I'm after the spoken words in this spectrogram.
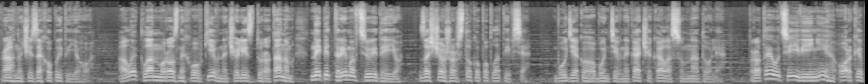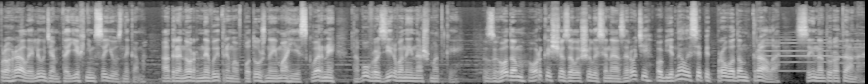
прагнучи захопити його. Але клан морозних вовків на чолі з Дуротаном не підтримав цю ідею, за що жорстоко поплатився. Будь-якого бунтівника чекала сумна доля. Проте у цій війні орки програли людям та їхнім союзникам, а Дренор не витримав потужної магії скверни та був розірваний на шматки. Згодом орки, що залишилися на Азероті, об'єдналися під проводом Трала, сина Дуротана.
